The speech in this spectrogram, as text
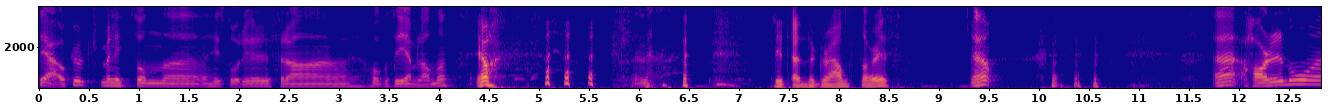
Det er jo kult med litt sånn uh, historier fra holdt på å si hjemlandet. Ja. Litt underground stories. Ja. Uh, har dere noe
